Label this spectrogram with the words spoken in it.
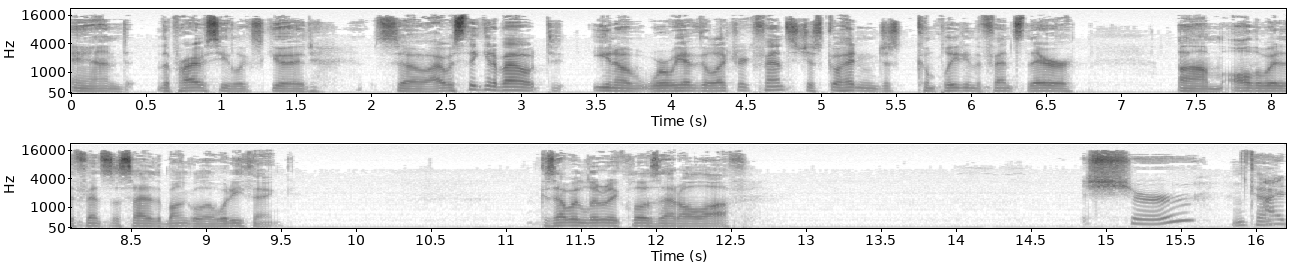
and the privacy looks good. So i was thinking about you know where we have the electric fence just go ahead and just completing the fence there um all the way to the fence the side of the bungalow. What do you think because that would literally close that all off Sure. okay I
